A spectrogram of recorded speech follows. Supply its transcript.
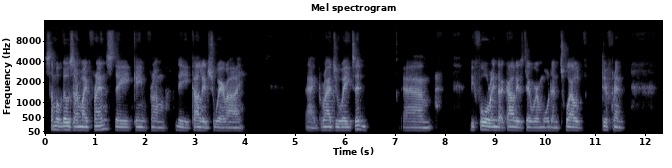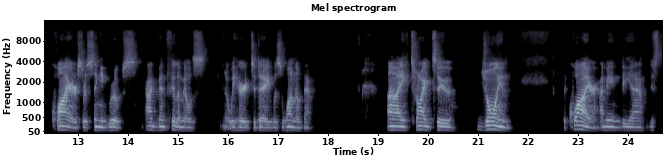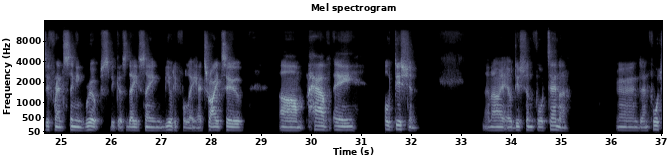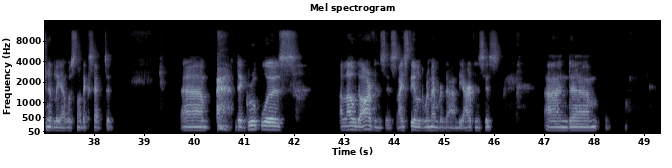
Some of those are my friends. They came from the college where I, I graduated. Um, before in that college, there were more than 12 different choirs or singing groups. Advent Philomels, that we heard today, was one of them. I tried to join the choir. I mean, the uh, these different singing groups because they sing beautifully. I tried to um, have a audition, and I auditioned for tenor, and unfortunately, I was not accepted. Um, the group was allowed the Arvances. I still remember that the Arvances, and um,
